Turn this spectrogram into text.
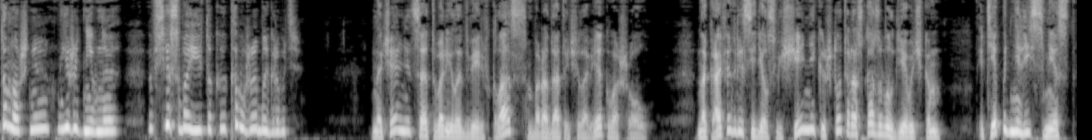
домашняя, ежедневная. Все свои, так кого же обыгрывать? Начальница отворила дверь в класс, бородатый человек вошел. На кафедре сидел священник и что-то рассказывал девочкам. Те поднялись с мест.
